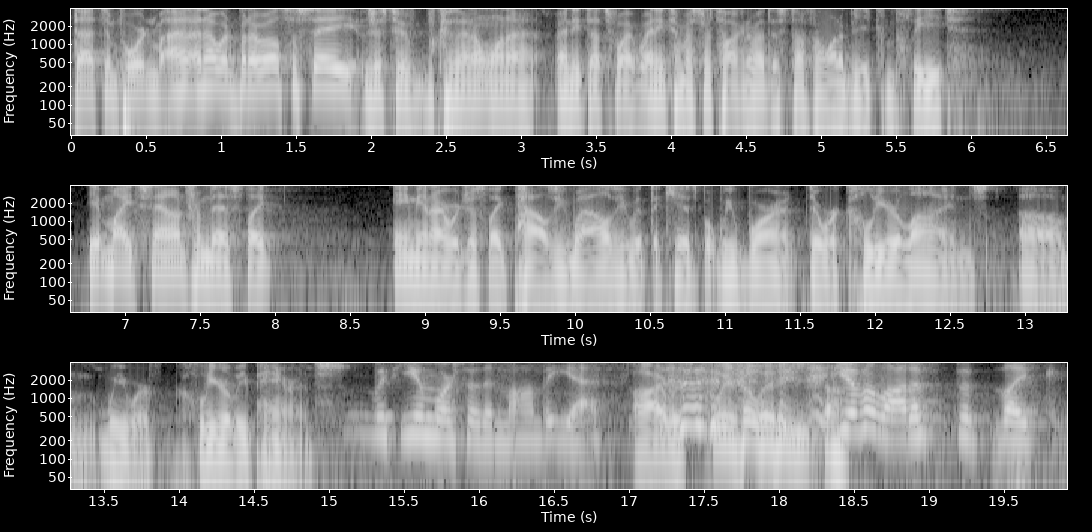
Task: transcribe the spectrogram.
that's important. And I would, but I would also say just to because I don't want to. Any that's why anytime I start talking about this stuff, I want to be complete. It might sound from this like Amy and I were just like palsy walsy with the kids, but we weren't. There were clear lines. Um, we were clearly parents. With you more so than mom, but yes. I was clearly. you have a lot of like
